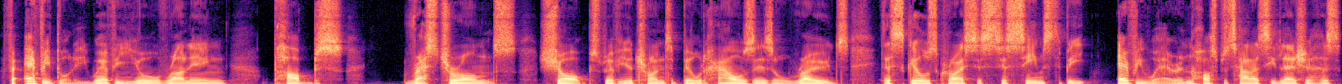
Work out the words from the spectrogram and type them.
for everybody, whether you're running pubs, restaurants, shops, whether you're trying to build houses or roads. The skills crisis just seems to be everywhere. And hospitality leisure has,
